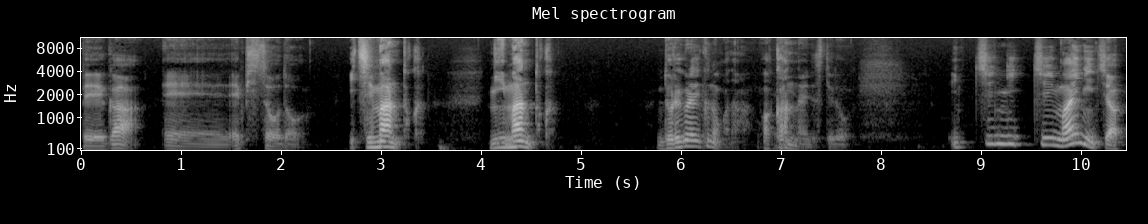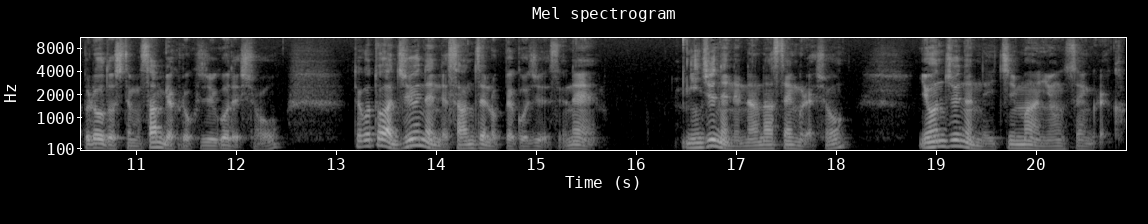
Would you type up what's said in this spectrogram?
ペイが、えー、エピソード1万とか2万とかどれぐらいいくのかな？分かんないですけど。1日毎日アップロードしても365でしょ？ってことは10年で3650ですよね。20年で7000ぐらいでしょ？40年で1万4000ぐらいか。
